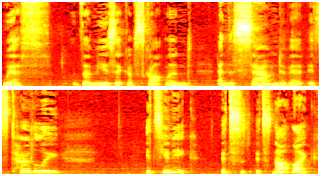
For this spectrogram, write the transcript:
with the music of Scotland and the sound of it. It's totally, it's unique. It's it's not like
